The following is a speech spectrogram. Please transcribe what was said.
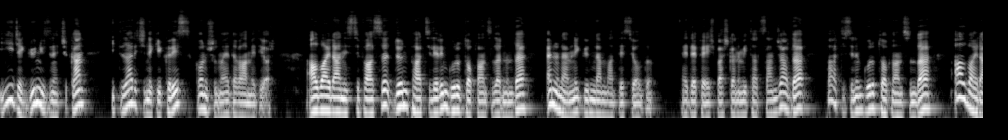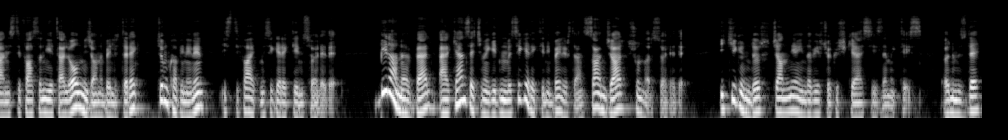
iyice gün yüzüne çıkan iktidar içindeki kriz konuşulmaya devam ediyor. Albayrak'ın istifası dün partilerin grup toplantılarının da en önemli gündem maddesi oldu. HDP eş başkanı Mithat Sancar da partisinin grup toplantısında Albayrak'ın istifasının yeterli olmayacağını belirterek tüm kabinenin istifa etmesi gerektiğini söyledi. Bir an evvel erken seçime gidilmesi gerektiğini belirten Sancar şunları söyledi. İki gündür canlı yayında bir çöküş hikayesi izlemekteyiz. Önümüzde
